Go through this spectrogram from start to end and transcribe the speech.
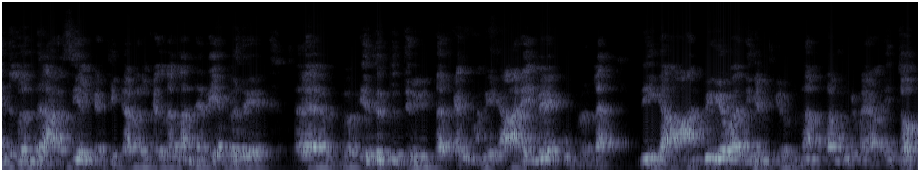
இதுல வந்து அரசியல் கட்சிக்காரர்கள் எல்லாம் நிறைய பேர் எதிர்ப்பு தெரிவித்தார்கள். நாங்க யாரையுமே கூப்பிடல. நீங்க ஆன்மீகவாதிகள்ங்கிறதுனால தான் உங்களை அழைத்தோம்.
